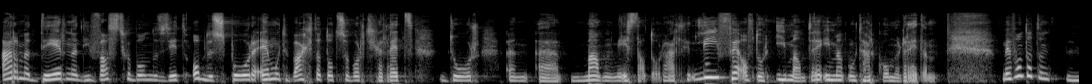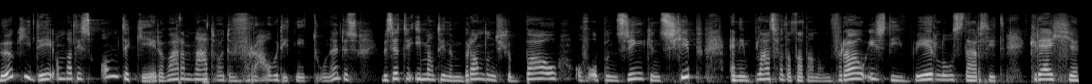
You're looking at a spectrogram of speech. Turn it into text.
arme deerne die vastgebonden zit op de sporen en moet wachten tot ze wordt gered door een uh, man, meestal door haar lief of door iemand. Hè. Iemand moet haar komen redden. Men vond dat een leuk idee om dat eens om te keren. Waarom laten we de vrouwen dit niet doen? Hè? Dus we zetten iemand in een brandend gebouw of op een zinkend schip en in plaats van dat dat dan een vrouw is die weerloos daar zit, krijg je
